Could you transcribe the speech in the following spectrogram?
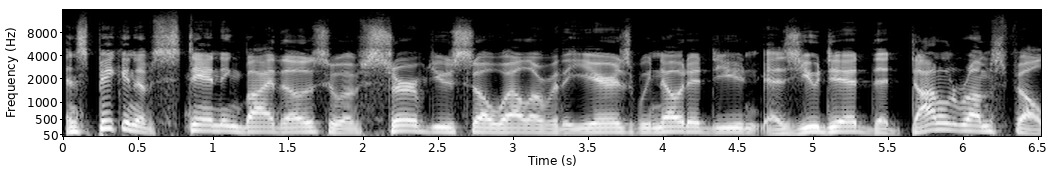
And speaking of standing by those who have served you so well over the years, we noted, as you did, that Donald Rumsfeld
